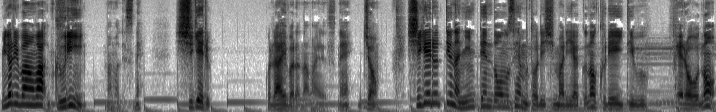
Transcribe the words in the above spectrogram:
緑版はグリーン、ままですね。シゲル。これライバルの名前ですね。ジョン。シゲルっていうのは任天堂の専務取締役のクリエイティブフェローの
